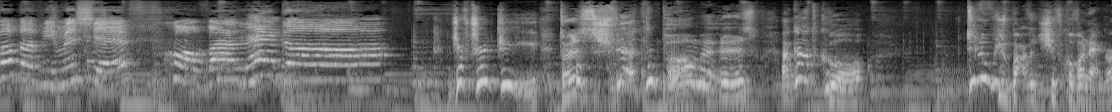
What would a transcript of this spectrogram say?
Pobawimy się w chowanego. Dziewczynki, to jest świetny pomysł. Agatko, ty lubisz bawić się w chowanego?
